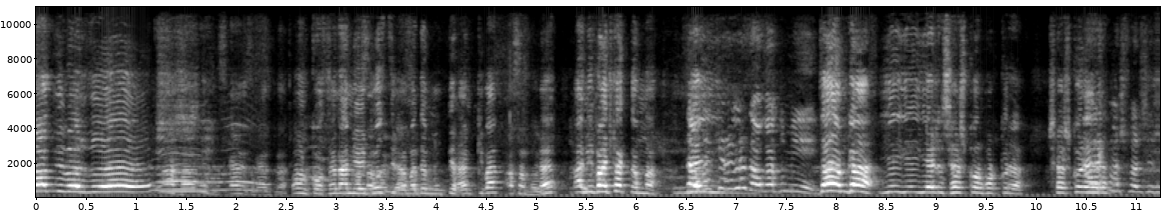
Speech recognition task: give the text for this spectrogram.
লাদি মারছে আহা কাজ কাজ না অন কথা আমি এই বস্তির মধ্যে কিবা আসান। হ্যাঁ? আমি থাকতাম না। যাও গা, যাও গা তুমি। যাই আমগা এই এই এটা শেষ কর ফট করে। শেষ করে আর মাস পরে শেষ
